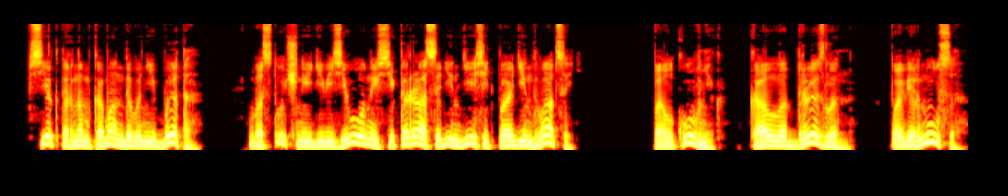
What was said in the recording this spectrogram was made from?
в секторном командовании Бета, восточные дивизионы сектора с 1.10 по 1.20, полковник Калла Дрезлен повернулся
